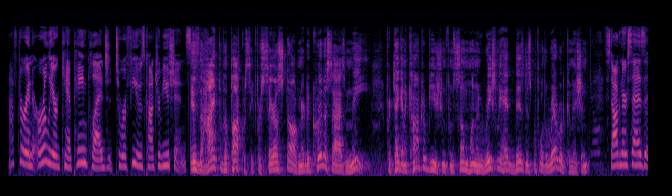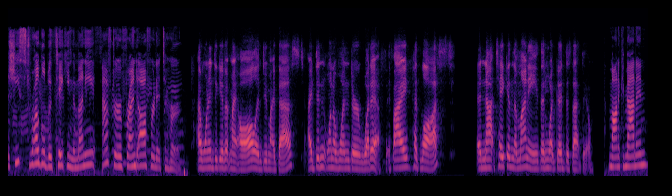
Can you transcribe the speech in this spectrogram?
after an earlier campaign pledge to refuse contributions. It is the height of hypocrisy for Sarah Stogner to criticize me for taking a contribution from someone who recently had business before the Railroad Commission. Stogner says she struggled with taking the money after a friend offered it to her. I wanted to give it my all and do my best. I didn't want to wonder what if. If I had lost and not taken the money, then what good does that do? Monica Madden,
